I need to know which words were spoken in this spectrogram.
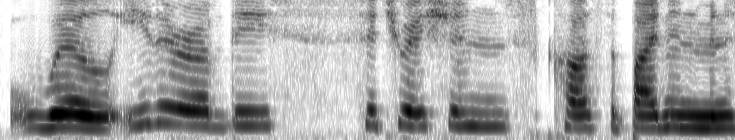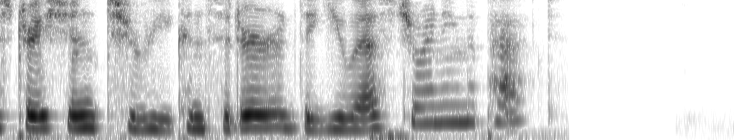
Will either of these situations cause the Biden administration to reconsider the U.S. joining the pact?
